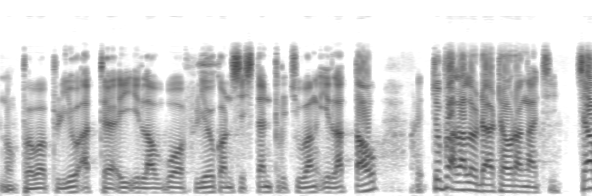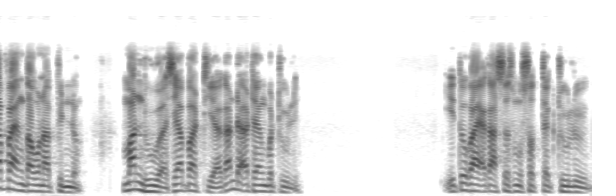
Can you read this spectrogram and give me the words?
Nuh bahwa beliau ada ilallah, beliau konsisten berjuang ilat tau. Coba kalau tidak ada orang ngaji, siapa yang tahu Nabi Nuh? Man huwa, siapa dia? Kan tidak ada yang peduli. Itu kayak kasus Musodek dulu.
